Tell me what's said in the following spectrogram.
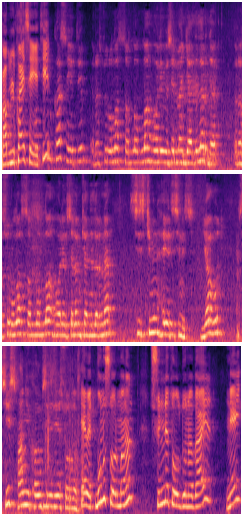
Abdülkays heyeti Abdülkays heyeti Resulullah sallallahu aleyhi ve selleme geldiler de Resulullah sallallahu aleyhi ve sellem kendilerine siz kimin heyetisiniz? Yahut siz hangi kavimsiniz diye sordu. Evet bunu sormanın sünnet olduğuna dair ne?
